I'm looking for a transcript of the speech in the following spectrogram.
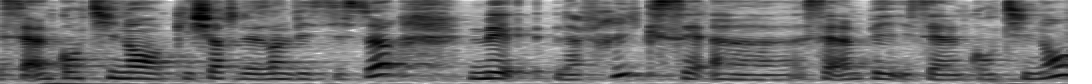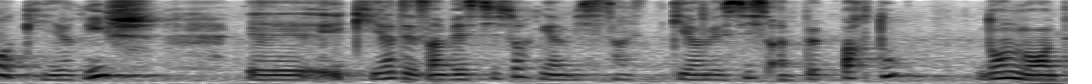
c'est un continent qui cherche des investisseurs, mais l'Afrique, c'est un, un, pays, un continent qui est riche, et, qui a des investisseurs qui investissent, un peu partout dans le monde.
